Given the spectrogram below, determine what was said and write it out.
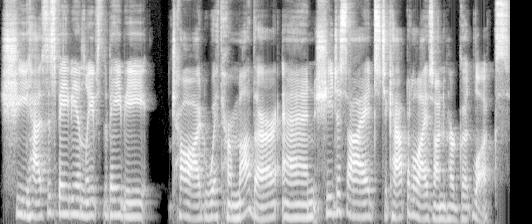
she has this baby and leaves the baby, Todd, with her mother. And she decides to capitalize on her good looks,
